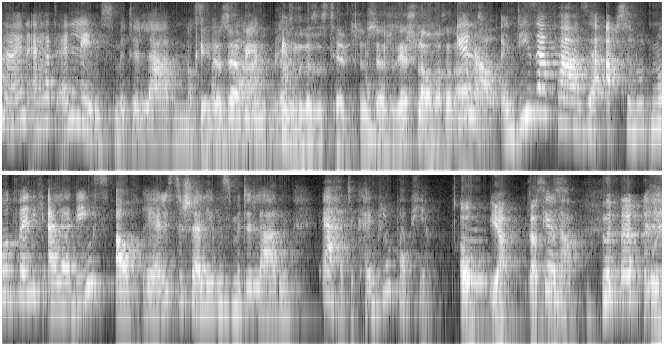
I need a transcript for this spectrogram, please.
nein, er hat einen Lebensmittelladen. Okay, das ist ja sagen, ne? krisenresistent. Das ist ja sehr schlau, was er da hat. Genau, in dieser Phase absolut notwendig. Allerdings auch realistischer Lebensmittelladen. Er hatte kein Klopapier. Oh, ja, das Genau. ist gut.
